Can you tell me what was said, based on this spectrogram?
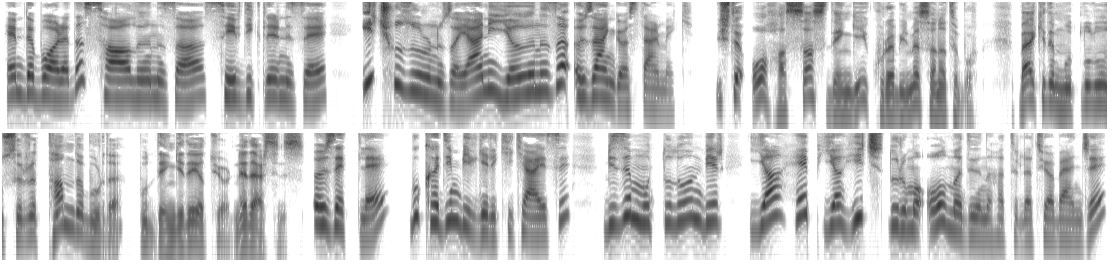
Hem de bu arada sağlığınıza, sevdiklerinize, iç huzurunuza yani yağınıza özen göstermek. işte o hassas dengeyi kurabilme sanatı bu. Belki de mutluluğun sırrı tam da burada, bu dengede yatıyor. Ne dersiniz? Özetle bu kadim bilgelik hikayesi bize mutluluğun bir ya hep ya hiç durumu olmadığını hatırlatıyor bence.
